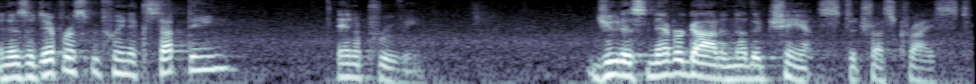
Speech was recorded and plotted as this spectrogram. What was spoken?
And there's a difference between accepting and approving. Judas never got another chance to trust Christ.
